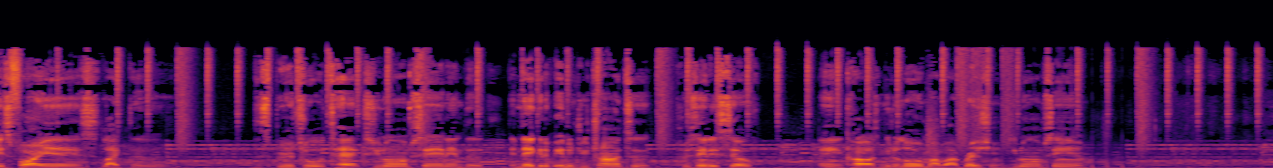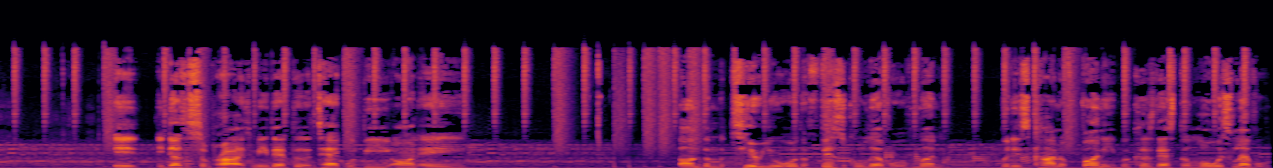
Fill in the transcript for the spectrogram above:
as far as like the the spiritual attacks, you know what I'm saying, and the, the negative energy trying to present itself and cause me to lower my vibration, you know what I'm saying? It it doesn't surprise me that the attack would be on a on the material or the physical level of money. But it's kind of funny because that's the lowest level.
